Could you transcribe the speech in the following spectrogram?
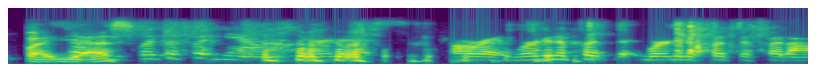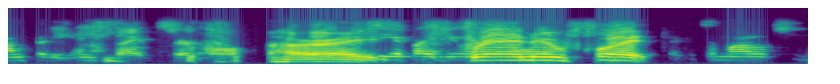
but So yes. Put the foot down. There it is. All right, we're gonna put the, we're gonna put the foot on for the inside circle. All right, See if I do. brand new foot. It's a Model T.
